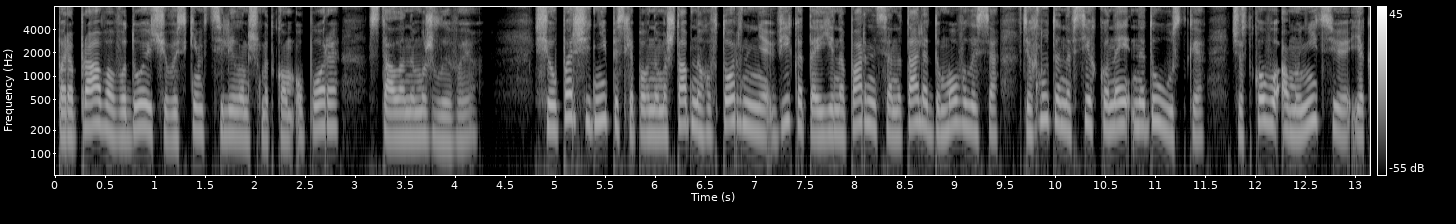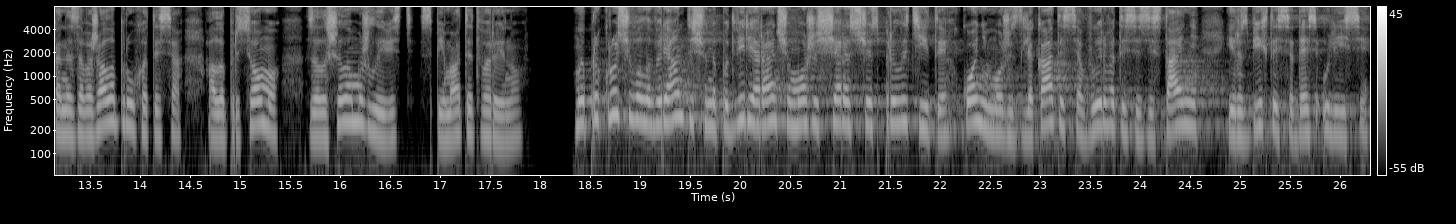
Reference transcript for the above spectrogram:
Переправа водою чи вузьким вцілілим шматком опори стала неможливою. Ще у перші дні після повномасштабного вторгнення Віка та її напарниця Наталя домовилися втягнути на всіх коней недоустки, часткову амуніцію, яка не заважала б рухатися, але при цьому залишила можливість спіймати тварину. Ми прокручували варіанти, що на подвір'я ранчо може ще раз щось прилетіти, коні можуть злякатися, вирватися зі стайні і розбігтися десь у лісі.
